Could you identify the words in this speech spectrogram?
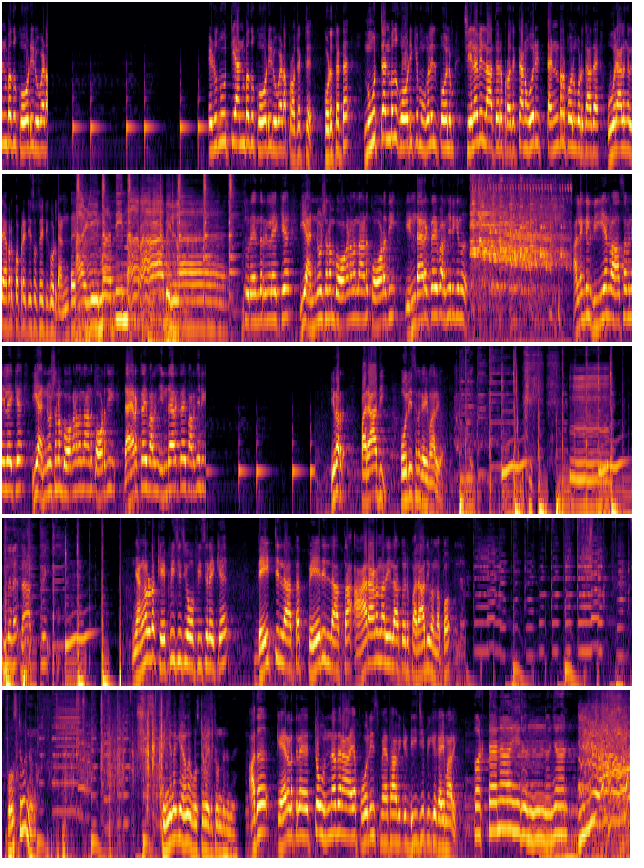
അൻപത് കോടി രൂപയുടെ എഴുന്നൂറ്റി അൻപത് കോടി രൂപയുടെ പ്രൊജക്ട് കൊടുത്തിട്ട് നൂറ്റൻപത് കോടിക്ക് മുകളിൽ പോലും ചിലവില്ലാത്ത ഒരു പ്രൊജക്റ്റാണ്. ഒരു ടെൻഡർ പോലും കൊടുക്കാതെ ഊരാളുങ്കൽ ലേബർ കോപ്പറേറ്റീവ് സൊസൈറ്റി കൊടുക്കുന്നുണ്ട് സുരേന്ദ്രനിലേക്ക് ഈ അന്വേഷണം പോകണമെന്നാണ് കോടതി ഇൻഡയറക്റ്റായി പറഞ്ഞിരിക്കുന്നത്. അല്ലെങ്കിൽ വി എൻ വാസവനിലേക്ക് ഈ അന്വേഷണം പോകണമെന്നാണ് കോടതി ഡയറക്റ്റായി പറഞ്ഞ് ഇൻഡയറക്റ്റായി പറഞ്ഞിരിക്കുന്നത്. ഇവർ പരാതി പോലീസിന് കൈമാറിയോ? ഇന്നലെ രാത്രി ഞങ്ങളുടെ കെ പി സി സി ഓഫീസിലേക്ക് ഡേറ്റ് ഇല്ലാത്ത പേരില്ലാത്ത ആരാണെന്നറിയില്ലാത്ത ഒരു പരാതി വന്നപ്പോൾ പോസ്റ്റ് ഇങ്ങനെയൊക്കെയാണോ പോസ്റ്റ് മേടിച്ചുകൊണ്ടിരുന്നത്? അത് കേരളത്തിലെ ഏറ്റവും ഉന്നതനായ പോലീസ് മേധാവിക്ക് ഡി ജി പിക്ക് കൈമാറി. പൊട്ടനായിരുന്നു ഞാൻ.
